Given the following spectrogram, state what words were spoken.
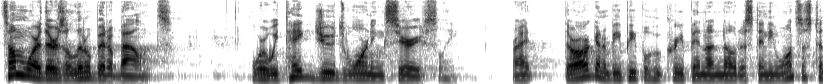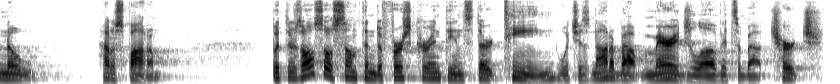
somewhere there's a little bit of balance where we take Jude's warning seriously, right? There are going to be people who creep in unnoticed, and he wants us to know how to spot them. But there's also something to 1 Corinthians 13, which is not about marriage love, it's about church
